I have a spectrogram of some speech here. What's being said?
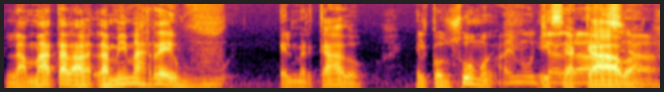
La mata la, la misma red, ¡uf! el mercado, el consumo, y se acaba.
